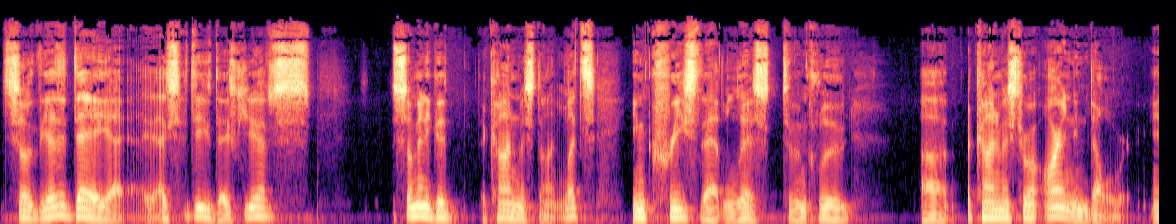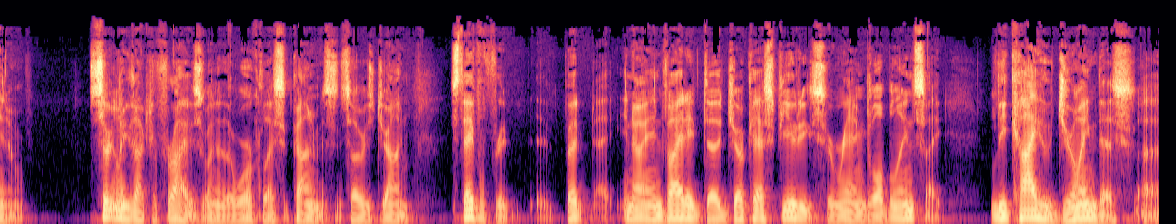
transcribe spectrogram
so the other day, I, I said to you, Dave, you have so many good economists on. Let's increase that list to include uh, economists who aren't in Delaware. You know, certainly Dr. Fry is one of the world class economists, and so is John Stapleford. But uh, you know, I invited uh, Joe Kasputys, who ran Global Insight. Li Kai, who joined us uh,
